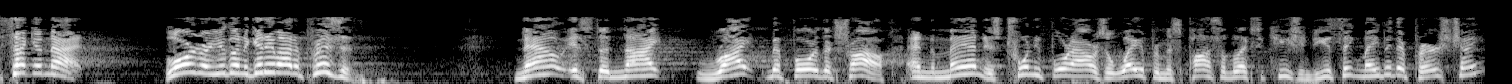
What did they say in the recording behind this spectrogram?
Second night, Lord, are you going to get him out of prison? Now it's the night right before the trial, and the man is 24 hours away from his possible execution. Do you think maybe their prayers changed?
